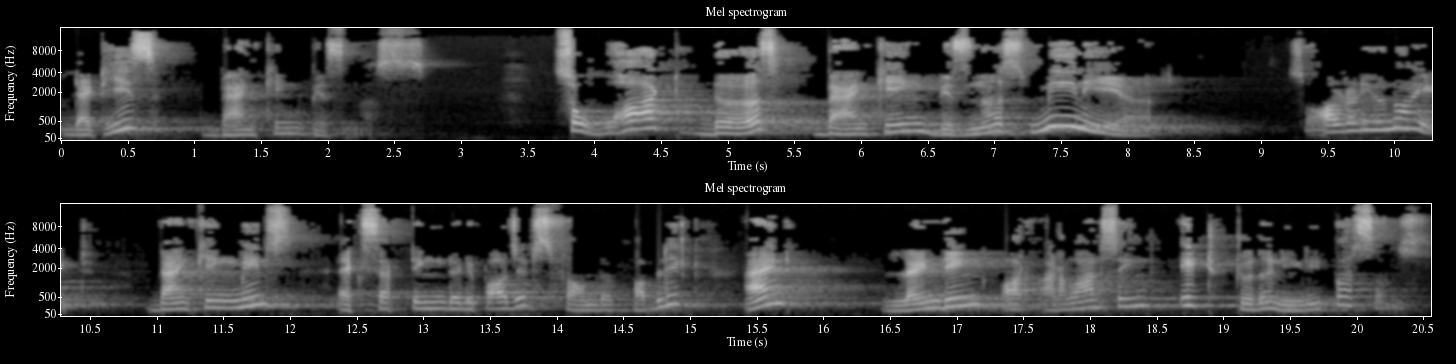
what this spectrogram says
That is banking business. So what does banking business mean here? So already you know it. Banking means accepting the deposits from the public and lending or advancing it to the needy persons.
